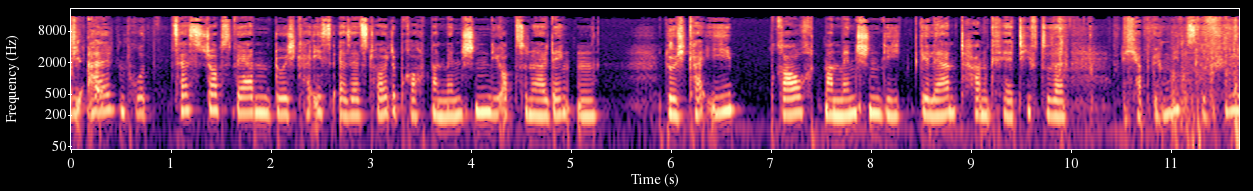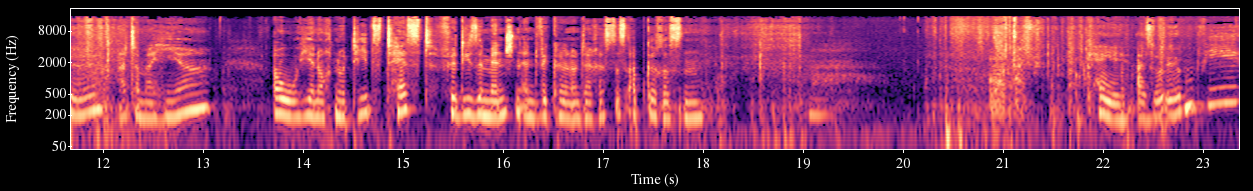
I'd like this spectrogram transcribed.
Die alten Prozessjobs werden durch KIs ersetzt. Heute braucht man Menschen, die optional denken. Durch KI braucht man Menschen, die gelernt haben, kreativ zu sein. Ich habe irgendwie das Gefühl, Warte mal hier. Oh, hier noch Notiz. Test für diese Menschen entwickeln und der Rest ist abgerissen. Okay, also irgendwie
